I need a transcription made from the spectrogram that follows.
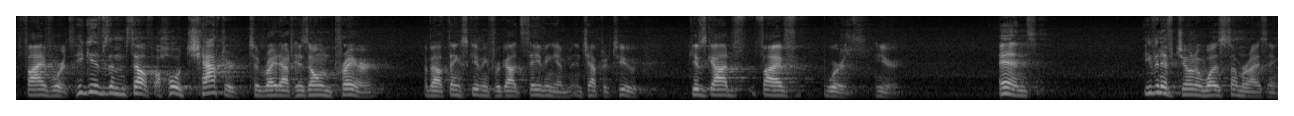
five words. He gives himself a whole chapter to write out his own prayer about thanksgiving for God saving him in chapter 2. Gives God five words here. And even if Jonah was summarizing,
